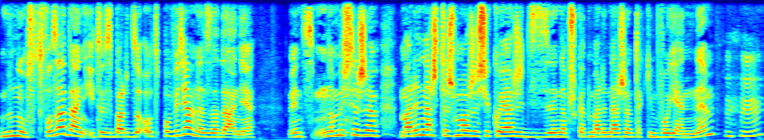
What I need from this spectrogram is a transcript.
mnóstwo zadań i to jest bardzo odpowiedzialne zadanie. Więc no myślę, że marynarz też może się kojarzyć z na przykład marynarzem takim wojennym. Mhm.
